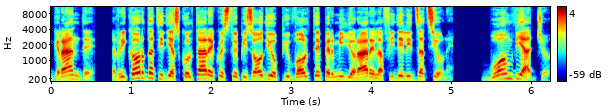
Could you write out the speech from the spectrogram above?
Grande! Ricordati di ascoltare questo episodio più volte per migliorare la fidelizzazione. Buon viaggio!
